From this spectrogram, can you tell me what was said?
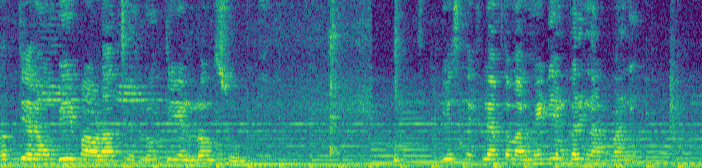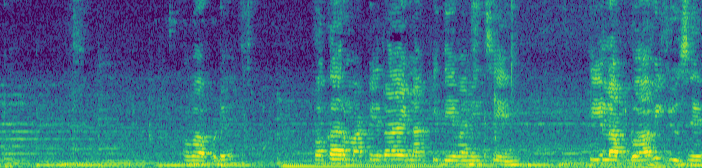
અત્યારે હું બે પાવડા જેટલું તેલ લઉં છું. ગેસની ફ્લેમ તમારે મીડિયમ કરી નાખવાની. હવે આપણે વઘાર માટે રાય નાખી દેવાની છે. તેલ આપણું આવી ગયું છે.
